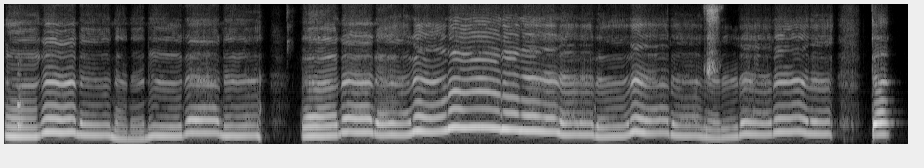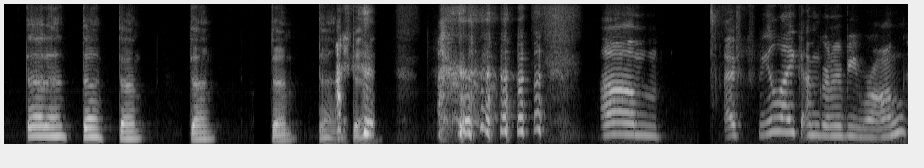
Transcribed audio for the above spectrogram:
Na, na, na, na, na, na. Dun, dun, dun, dun, dun, dun, dun, dun. um, I feel like I'm gonna be wrong,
